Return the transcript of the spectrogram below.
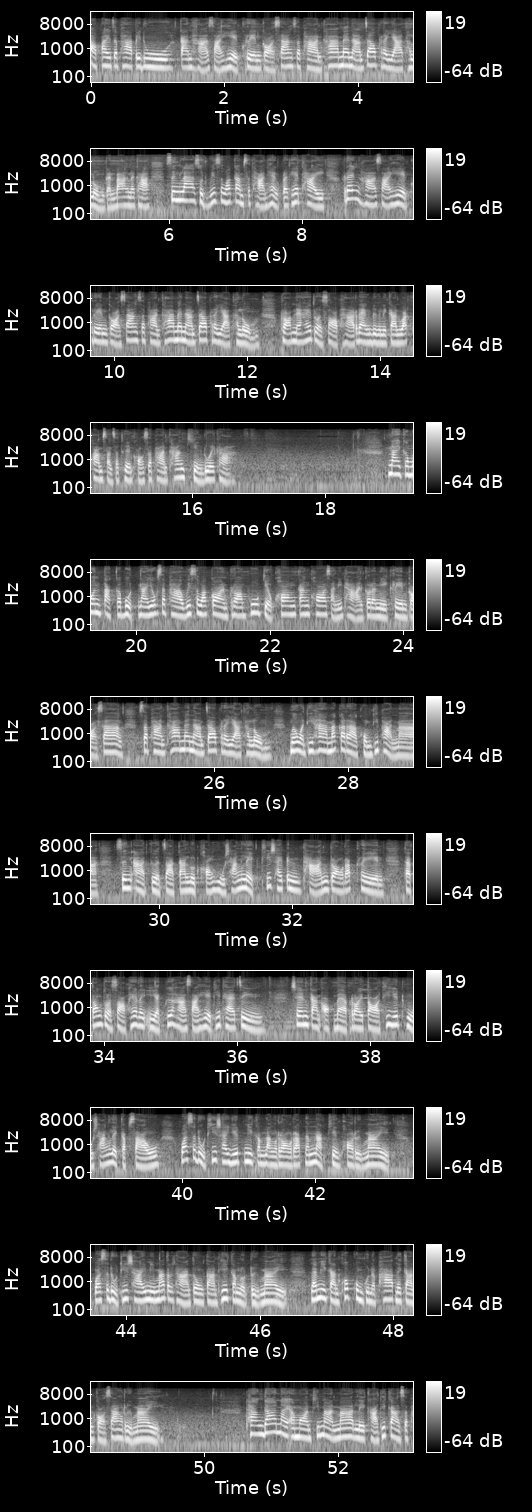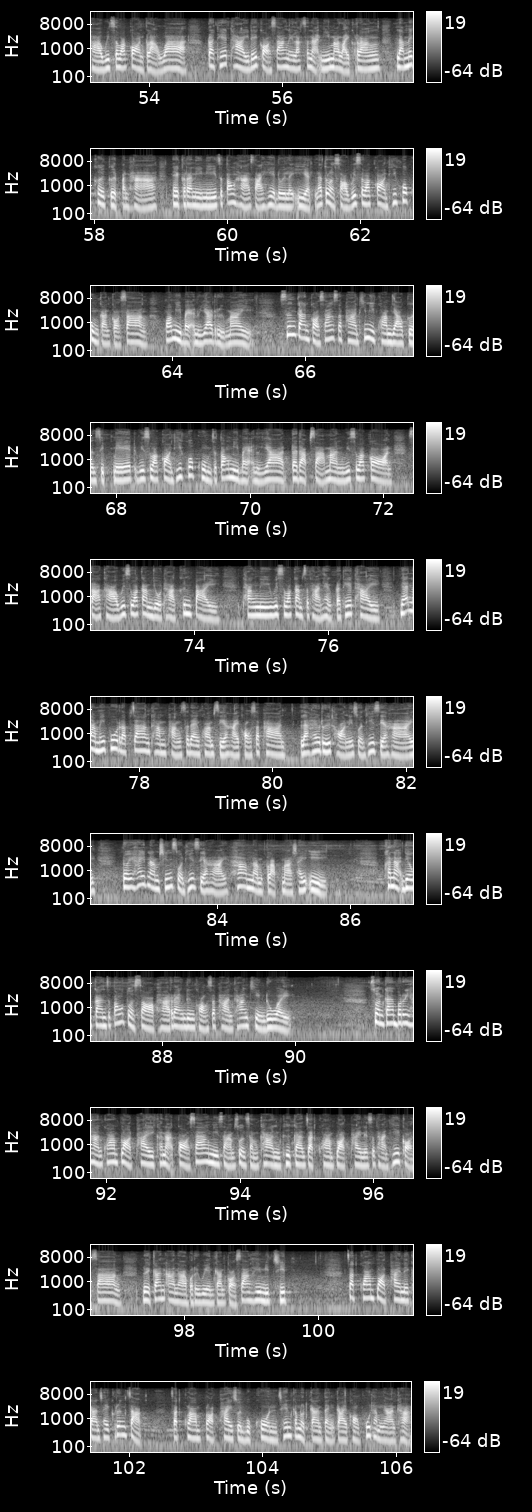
ต่อไปจะพาไปดูการหาสาเหตุเครนก่อสร้างสะพานข้ามแม่น้ำเจ้าพระยาถล่มกันบ้างนะคะ ซึ่งล่าสุดวิศวกรรมสถานแห่งประเทศไทย เร่งหาสาเหตุเครนก่อสร้างสะพานข้ามแม่น้ำเจ้าพระยาถล่มพร้อมแนะให้ตรวจสอบหาแรงดึงในการวัดความสั่นสะเทือนของสะพานข้างเคียงด้วยค่ะ นายกมลตักกบุตรนายกสภาวิศวกรพร้อมผู้เกี่ยวข้องตั้งข้อสันนิษฐานกรณีเครนก่อสร้าง สะพานข้ามแม่น้ำเจ้าพระยาถล่มเมื่อวันที่ 5 มกราคมที่ผ่านมา ซึ่งอาจเกิดจากการหลุดของหูช้างเหล็กที่ใช้เป็นฐานรองรับเครน แต่ต้องตรวจสอบให้ละเอียดเพื่อหาสาเหตุที่แท้จริง เช่น การออกแบบรอยต่อที่ยึดหูช้างเหล็กกับเสา วัสดุที่ใช้ยึดมีกำลังรองรับน้ำหนักเพียงพอหรือไม่ วัสดุที่ใช้มีมาตรฐานตรงตามที่กำหนดหรือไม่ และมีการควบคุมคุณภาพในการก่อสร้างหรือไม่ ทางด้านนายอมรพิมานมาศเลขาธิการสภาวิศวกรกล่าวว่า ประเทศไทยได้ก่อสร้างในลักษณะนี้มาหลายครั้ง และไม่เคยเกิดปัญหา ในกรณีนี้จะต้องหาสาเหตุโดยละเอียด และตรวจสอบวิศวกรที่ควบคุมการก่อสร้าง ว่ามีใบอนุญาตหรือไม่ ซึ่งการก่อสร้างสะพานที่มีความยาวเกิน 10 เมตร วิศวกรที่ควบคุมจะต้องมีใบอนุญาต ระดับสามัญวิศวกร สาขาวิศวกรรมโยธาขึ้นไป ทั้งนี้วิศวกรรมสถานแห่งประเทศไทย แนะนำให้ผู้รับจ้างทำผังแสดงความเสียหายของสะพาน และให้รื้อถอนในส่วนที่เสียหาย โดยให้นำชิ้นส่วนที่เสียหาย ห้ามนำกลับมาใช้อีก ขณะเดียวกันจะต้องตรวจสอบหาแรงดึงของสะพานข้างเคียงด้วยส่วนการบริหารความปลอดภัยขณะก่อสร้างมี 3 ส่วนสำคัญ คือการจัดความปลอดภัยในสถานที่ก่อสร้าง โดยกั้นอาณาบริเวณการก่อสร้างให้มิดชิด จัดความปลอดภัยในการใช้เครื่องจักร จัดความปลอดภัยส่วนบุคคล เช่นกำหนดการแต่งกายของผู้ทำงานค่ะ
